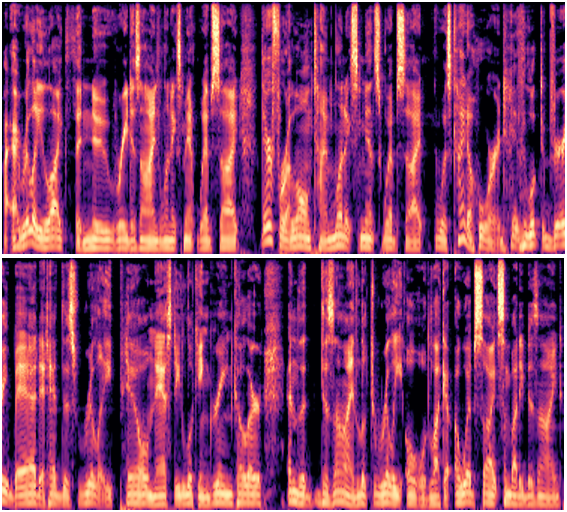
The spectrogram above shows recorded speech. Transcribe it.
I, I really like the new redesigned Linux Mint website. There for a long time, Linux Mint's website was kind of horrid. It looked very bad. It had this really pale, nasty looking green color, and the design looked really old, like a, a website somebody designed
